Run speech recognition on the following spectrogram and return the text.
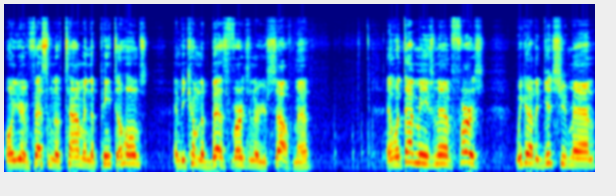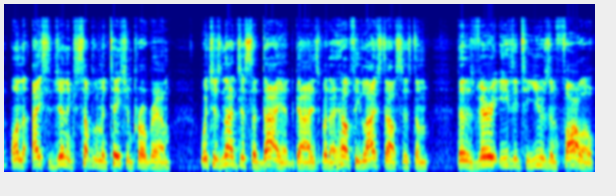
on your investment of time in the Pinta homes and become the best version of yourself, man. And what that means, man, first, we got to get you, man, on the isogenic supplementation program, which is not just a diet, guys, but a healthy lifestyle system that is very easy to use and follow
